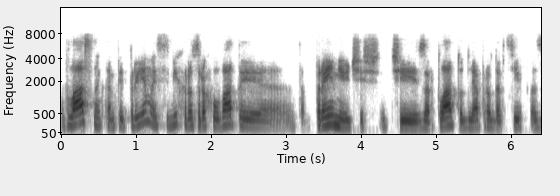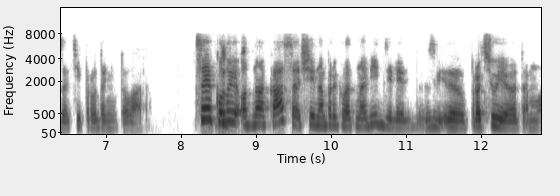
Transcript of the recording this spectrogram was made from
власник там підприємець міг розрахувати е, там премію чи, чи зарплату для продавців за ті продані товари. Це коли одна каса, чи, наприклад, на відділі е, працює там е,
